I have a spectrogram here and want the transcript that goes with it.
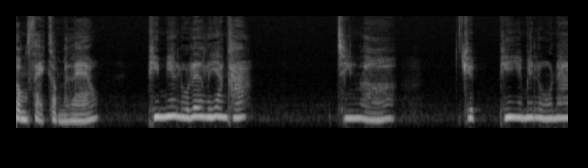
สงสัยกลับมาแล้ว พี่เมียรู้เรื่องหรือยังคะ จริงเหรอคือพี่ยังไม่รู้นะ่ะ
